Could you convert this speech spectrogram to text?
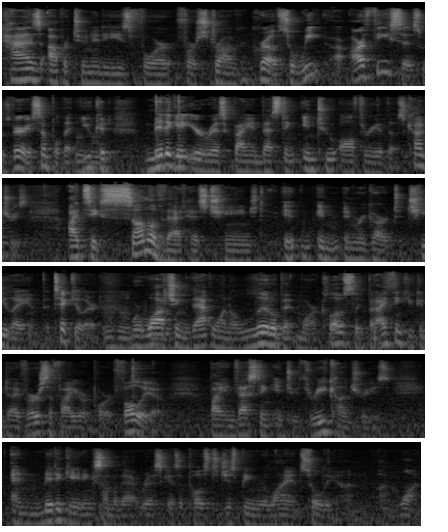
has opportunities for for stronger growth. So we our thesis was very simple that mm-hmm. you could mitigate your risk by investing into all three of those countries. I'd say some of that has changed in in, in regard to Chile in particular. Mm-hmm. We're watching that one a little bit more closely, but I think you can diversify your portfolio by investing into three countries and mitigating some of that risk as opposed to just being reliant solely on on one.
